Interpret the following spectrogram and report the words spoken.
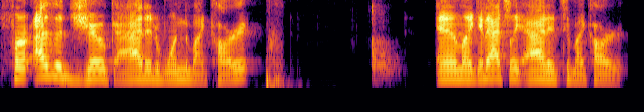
for as a joke, I added one to my cart. And like it actually added to my cart.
